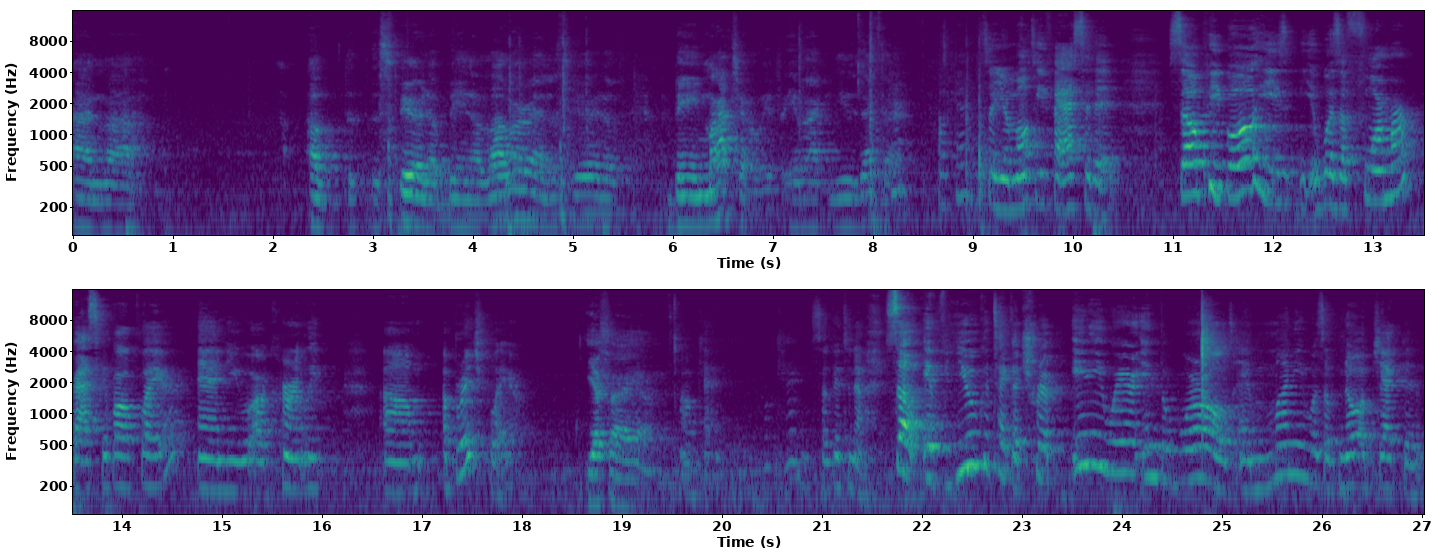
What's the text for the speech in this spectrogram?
I'm uh, of the, the spirit of being a lover and the spirit of being macho, if, if I can use that term. Okay, so you're multifaceted. So, people, he was a former basketball player, and you are currently um, a bridge player. Yes, I am. Okay, okay, so good to know. So, if you could take a trip anywhere in the world and money was of no objective,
